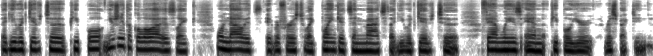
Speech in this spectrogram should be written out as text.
that you would give to people. Usually the koloa is like well now it's it refers to like blankets and mats that you would give to families and people you're respecting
